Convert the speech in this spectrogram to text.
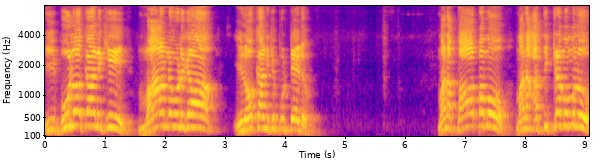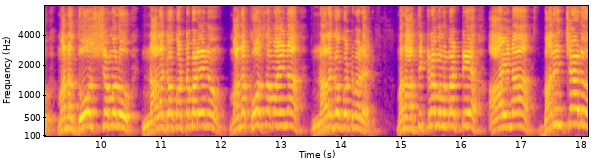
ఈ భూలోకానికి మానవుడిగా ఈ లోకానికి పుట్టాడు. మన పాపము మన అతిక్రమములు మన దోషములు నలగొట్టబడేను. మన కోసం ఆయన నలగొట్టబడాడు. మన అతిక్రమను బట్టి ఆయన భరించాడు.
